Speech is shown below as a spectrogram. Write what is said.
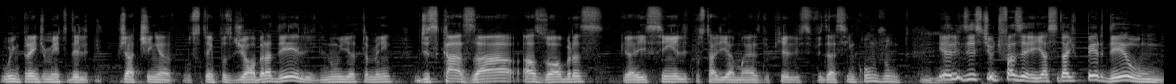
O empreendimento dele já tinha os tempos de obra dele, não ia também descasar as obras e aí sim ele custaria mais do que ele se fizesse em conjunto. Uhum. E ele desistiu de fazer. E a cidade perdeu um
